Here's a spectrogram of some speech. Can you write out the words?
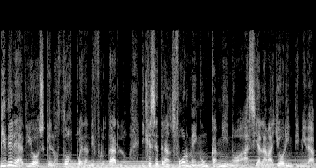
Pídele a Dios que los dos puedan disfrutarlo y que se transforme en un camino hacia la mayor intimidad.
